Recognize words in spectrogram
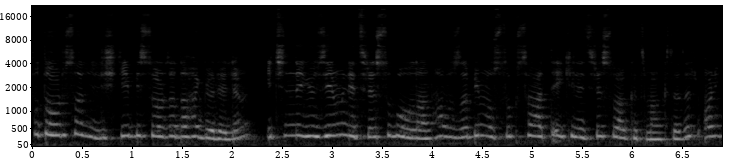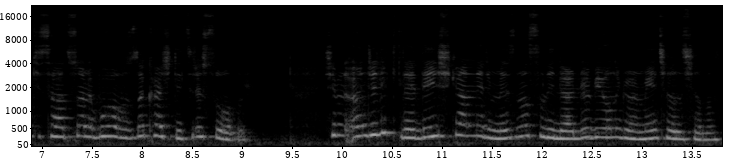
Bu doğrusal ilişkiyi bir soruda daha görelim. İçinde 120 litre su bulunan havuza bir musluk saatte 2 litre su akıtmaktadır. 12 saat sonra bu havuzda kaç litre su olur? Şimdi öncelikle değişkenlerimiz nasıl ilerliyor bir onu görmeye çalışalım.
